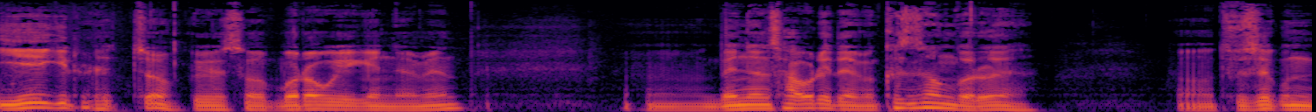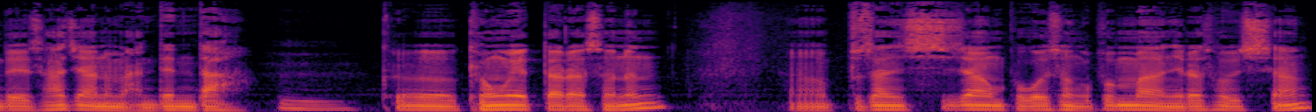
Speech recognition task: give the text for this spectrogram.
이 얘기를 했죠. 그래서 뭐라고 얘기했냐면 어, 내년 4월이 되면 큰 선거를 어, 두세 군데에서 하지 않으면 안 된다. 음. 그 경우에 따라서는 어, 부산시장 보궐선거뿐만 아니라 서울시장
